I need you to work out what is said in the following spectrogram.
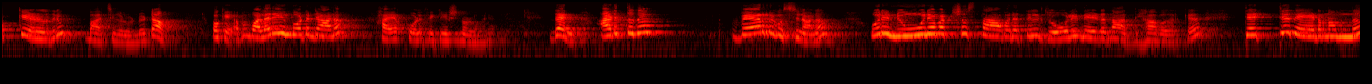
ഒക്കെ ഉള്ളതിനും ബാച്ചുകളുണ്ട് കേട്ടോ ഓക്കെ അപ്പം വളരെ ഇമ്പോർട്ടന്റ് ആണ് ഹയർ ക്വാളിഫിക്കേഷൻ ഉള്ളവർ ദെൻ അടുത്തത് വേറൊരു ക്വസ്റ്റ്യൻ ആണ്. ഒരു ന്യൂനപക്ഷ സ്ഥാപനത്തിൽ ജോലി നേടുന്ന അധ്യാപകർക്ക് തെറ്റ് നേടണമെന്ന്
